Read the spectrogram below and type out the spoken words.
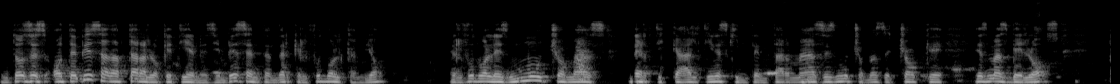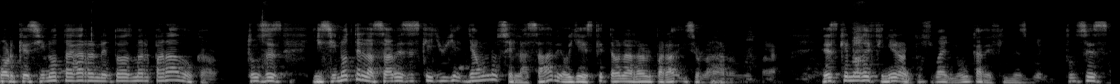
Entonces, o te empiezas a adaptar a lo que tienes y empiezas a entender que el fútbol cambió, el fútbol es mucho más vertical, tienes que intentar más, es mucho más de choque, es más veloz, porque si no te agarran en todas mal parado, cabrón. Entonces, y si no te la sabes, es que ya, uno se la sabe. Oye, es que te van a agarrar el parado y se lo agarran el parado. Es que no definieron, pues bueno, nunca defines bien. Entonces,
